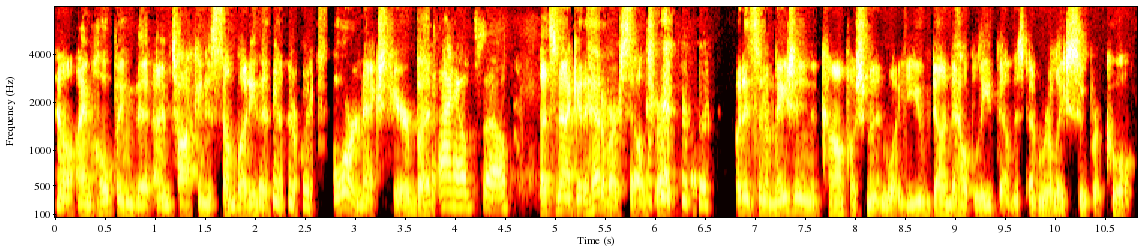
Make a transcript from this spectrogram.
Now I'm hoping that I'm talking to somebody that they're for next year, but I hope so. Let's not get ahead of ourselves, right? but it's an amazing accomplishment, and what you've done to help lead them has been really super cool.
